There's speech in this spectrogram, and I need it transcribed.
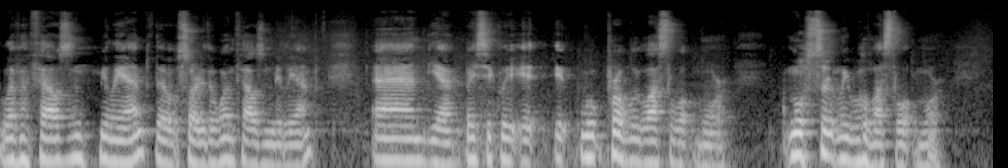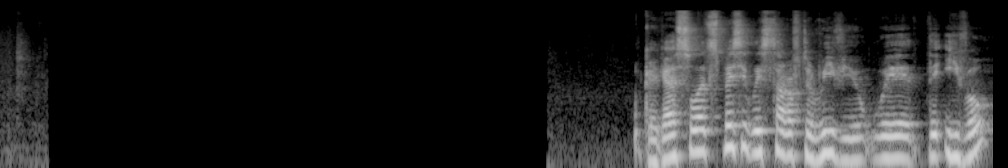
11,000 milliamp the sorry the 1,000 milliamp. And yeah basically it, it will probably last a lot more. Most certainly will last a lot more Okay guys, so let's basically start off the review with the Evo.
